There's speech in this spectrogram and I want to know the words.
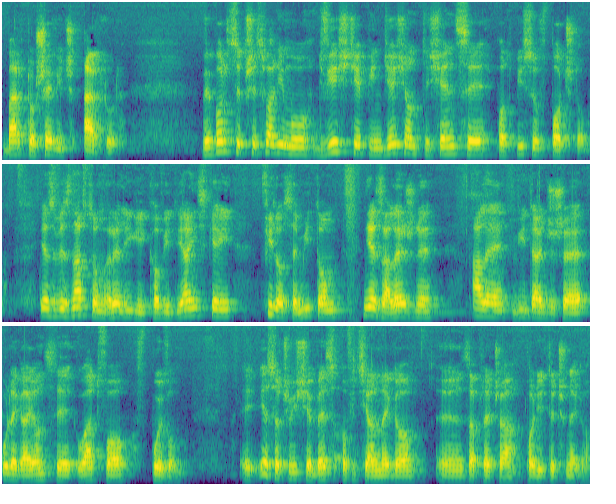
Bartoszewicz Artur. Wyborcy przysłali mu 250 tysięcy podpisów pocztą. Jest wyznawcą religii covidiańskiej, filosemitą, niezależny, ale widać, że ulegający łatwo wpływom. Jest oczywiście bez oficjalnego e, zaplecza politycznego.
